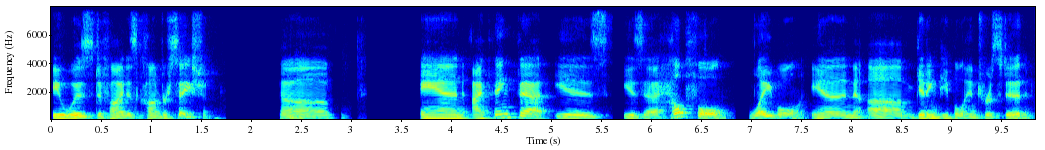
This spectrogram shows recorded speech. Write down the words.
it was defined as conversation. Hmm. Um, and I think that is is a helpful label in um, getting people interested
